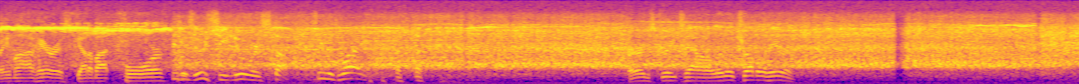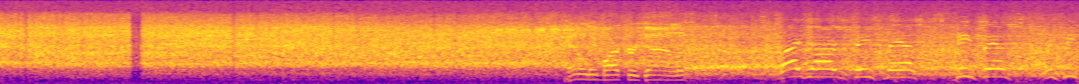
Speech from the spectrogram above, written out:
Raymond Harris got about four. She she knew her stuff. She was right. Herbstreit's having a little trouble here. Penalty marker down. Five yards, face mask, defense, repeat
